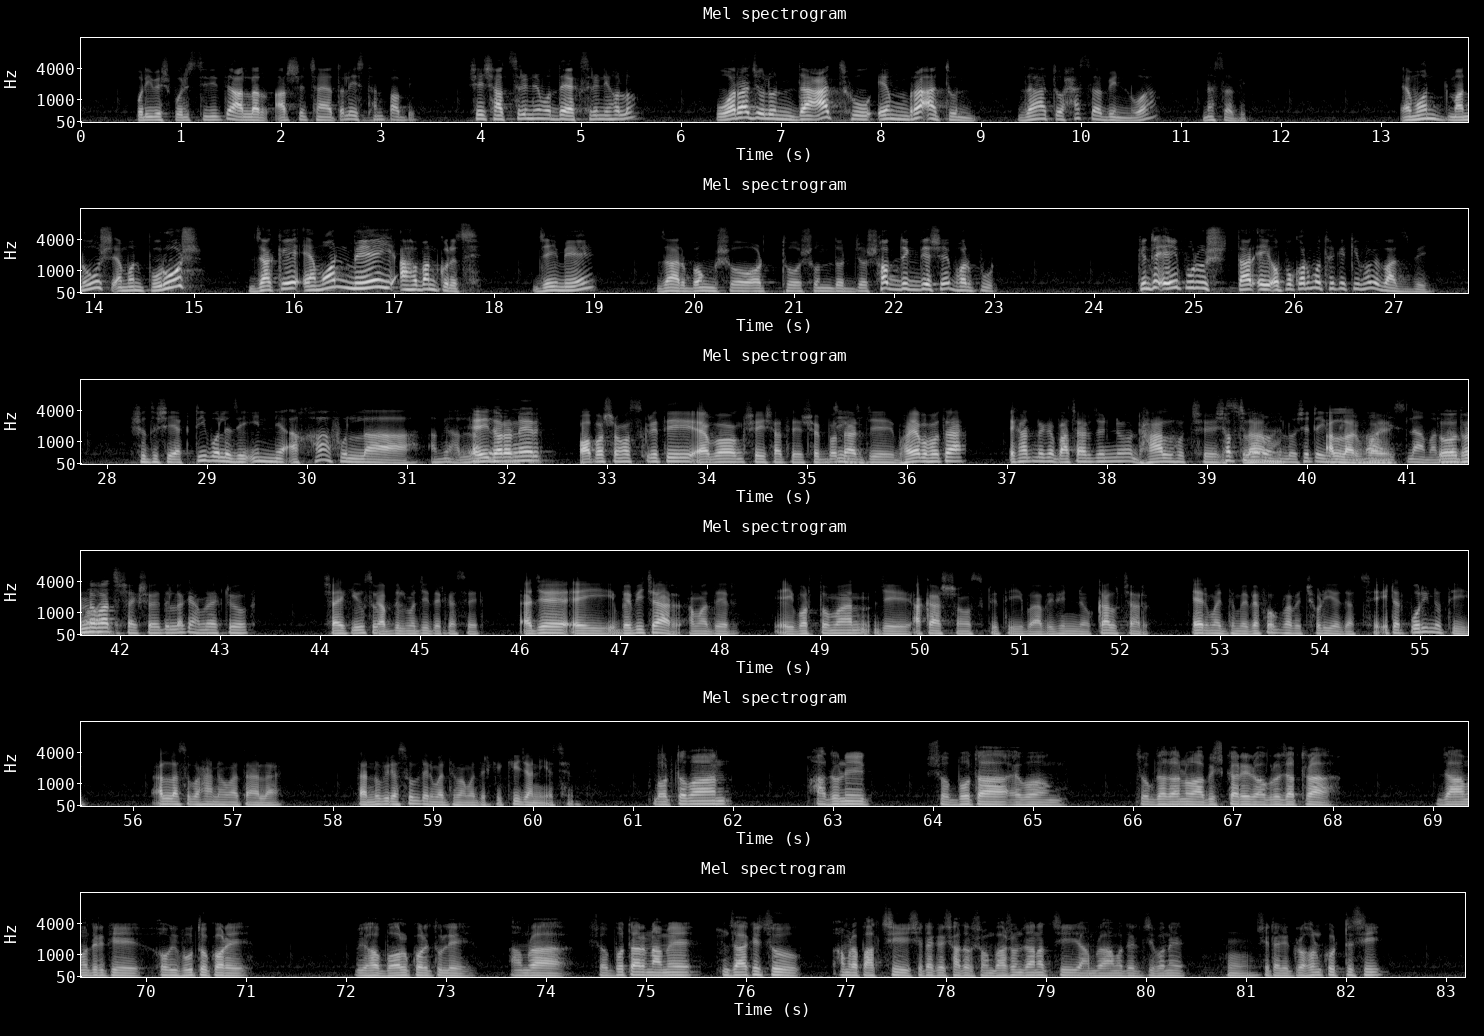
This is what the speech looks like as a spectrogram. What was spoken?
পরিবেশ পরিস্থিতিতে আল্লাহর আরশের ছায়াতলে স্থান পাবে। সেই সাত শ্রেণির মধ্যে এক শ্রেণি হলো ওয়ারাজুলুন দাআতহু ইমরাআতুন যাতু হাসাবিন ওয়া নাসাবিন। এমন মানুষ এমন পুরুষ যাকে এমন মেয়েই আহ্বান করেছে যেই মেয়ে যার বংশ অর্থ সৌন্দর্য সব দিক দিয়ে সে ভরপুর। কিন্তু এই পুরুষ তার এই অপকর্ম থেকে কীভাবে বাঁচবে? শুধু সে একটি বলে যে ইন্নে আখাফুল্লাহ আমি আল্লাহ এই ধরনের অপসংস্কৃতি এবং সেই সাথে সভ্যতার যে ভয়াবহতা এখান থেকে বাঁচার জন্য ঢাল হচ্ছে সবচেয়ে বড় ইসলাম, হলো সেটাই হলো আল্লাহর ভয়। ইসলাম তো ধন্যবাদ শেখ শহীদুল্লাহকে। আমরা একটু শেখ ইউসুফ আব্দুল মজিদের কাছে। যে এই বেবিচার আমাদের এই বর্তমান যে আকাশ সংস্কৃতি বা বিভিন্ন কালচার এর মাধ্যমে ব্যাপকভাবে ছড়িয়ে যাচ্ছে এটার পরিণতি আল্লাহ সুবাহান ওয়া তাআলা তার নবী রাসূলদের মাধ্যমে আমাদেরকে কি জানিয়েছেন? বর্তমান আধুনিক সভ্যতা এবং চোখ ধাঁধানো আবিষ্কারের অগ্রযাত্রা যা আমাদেরকে অভিভূত করে বিহবল করে তুলে আমরা সভ্যতার নামে যা কিছু আমরা পাচ্ছি সেটাকে সাদর সম্ভাষণ জানাচ্ছি আমরা আমাদের জীবনে সেটাকে গ্রহণ করতেছি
